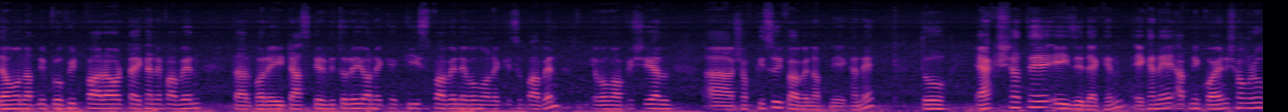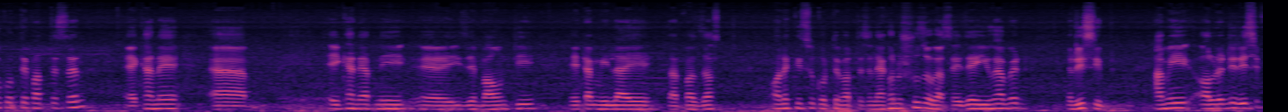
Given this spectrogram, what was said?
যেমন আপনি প্রফিট পাওয়ার আওয়ারটা এখানে পাবেন, তারপরে এই টাস্কের ভিতরেই অনেক কিস পাবেন এবং অনেক কিছু পাবেন এবং অফিসিয়াল সব কিছুই পাবেন আপনি এখানে। তো একসাথে এই যে দেখেন, এখানে আপনি কয়েন সংগ্রহ করতে পারতেছেন। এখানে এইখানে আপনি এই যে বাউন্টি এটা মিলায়ে তারপর জাস্ট অনেক কিছু করতে পারতেছেন। এখনও সুযোগ আছে যে ইউ হ্যাভ এড রিসিভড আমি অলরেডি রিসিভ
